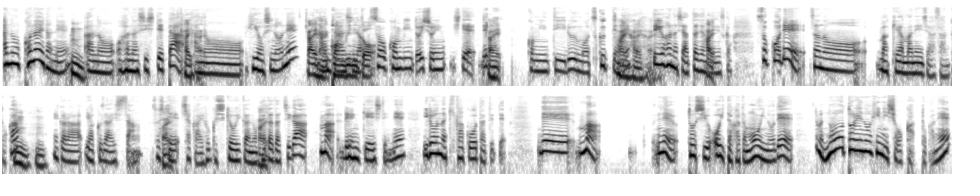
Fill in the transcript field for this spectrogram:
あの、こないだね、うんあの、お話ししてた、はいはいあの、日吉のね、はいはいコンビニとそう、コンビニと一緒にして、で、はい。コミュニティルームを作ってね、はいはいはいっていう話あったじゃないですか。そこで、その、まあ、ケアマネージャーさんとか、うん、うん。それから薬剤師さん、そしはいて社会福祉協議会の方たちが、まあ、連携してね、いろんな企画を立てて。で、まあ、ね、年を置いた方も多いので、でも脳トレの日にしようかとかね、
